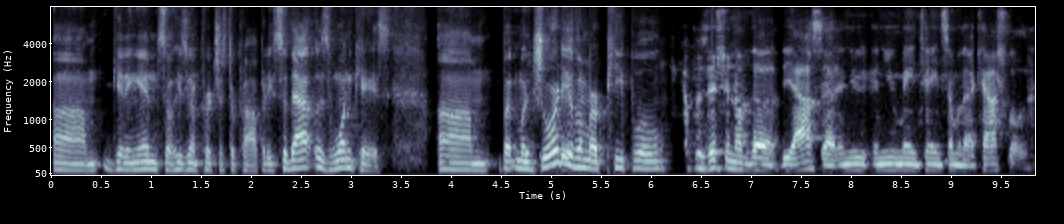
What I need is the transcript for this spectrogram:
um, getting in, so he's going to purchase the property. So that was one case. Um, but majority of them are people. A position of the the asset, and you and you maintain some of that cash flow. Then.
